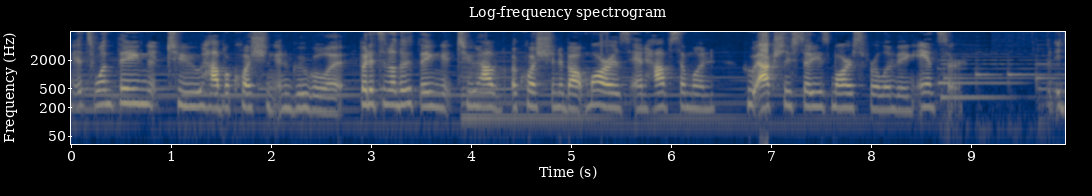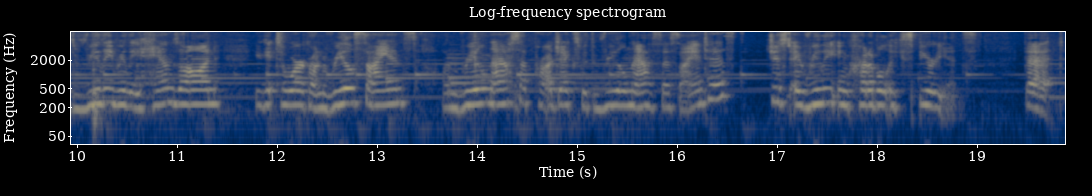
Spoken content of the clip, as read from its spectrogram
It's one thing to have a question and Google it, but it's another thing to have a question about Mars and have someone who actually studies Mars for a living answer. But it's really, really hands on. You get to work on real science, on real NASA projects with real NASA scientists just a really incredible experience that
